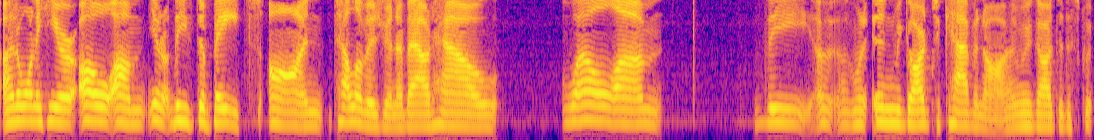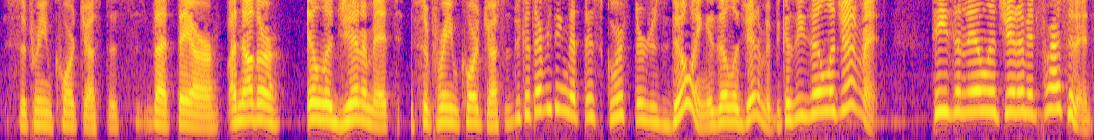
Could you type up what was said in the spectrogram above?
I don't want to hear oh um you know these debates on television about how well um the uh, in regard to Kavanaugh in regard to the Supreme Court justice that they are another illegitimate Supreme Court justice because everything that this grifter is doing is illegitimate because he's illegitimate. He's an illegitimate president.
